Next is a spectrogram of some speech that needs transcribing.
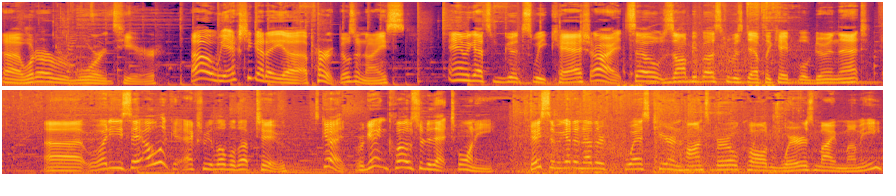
Uh, what are our rewards here? Oh, we actually got a, uh, a perk. Those are nice. And we got some good, sweet cash. All right, so Zombie Buster was definitely capable of doing that. Uh, what do you say? Oh, look, actually leveled up too. It's good. We're getting closer to that 20. Okay, so we got another quest here in Hauntsborough called Where's My Mummy?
